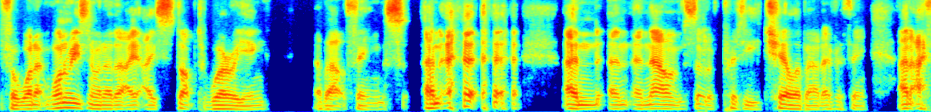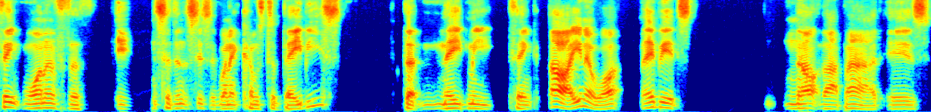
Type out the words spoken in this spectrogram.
for one one reason or another, I, I stopped worrying about things, and and and and now I'm sort of pretty chill about everything. And I think one of the incidences when it comes to babies that made me think, oh, you know what, maybe it's not that bad is,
